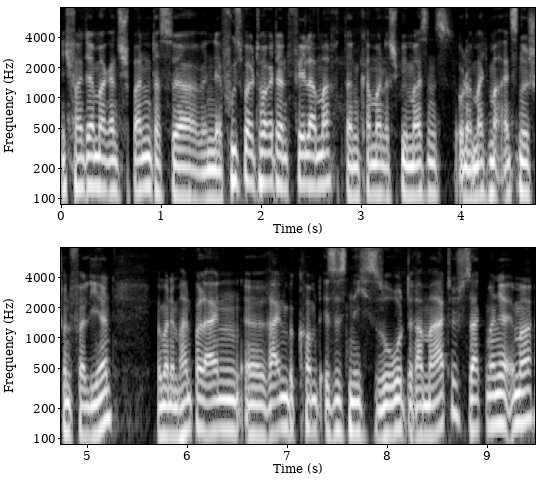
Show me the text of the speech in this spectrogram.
Ich fand ja mal ganz spannend, dass ja, wenn der Fußballtorhüter einen Fehler macht, dann kann man das Spiel meistens oder manchmal 1-0 schon verlieren wenn man im Handball einen äh, reinbekommt, ist es nicht so dramatisch, sagt man ja immer.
